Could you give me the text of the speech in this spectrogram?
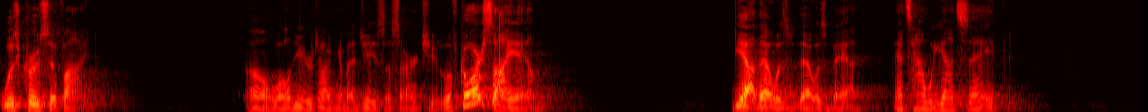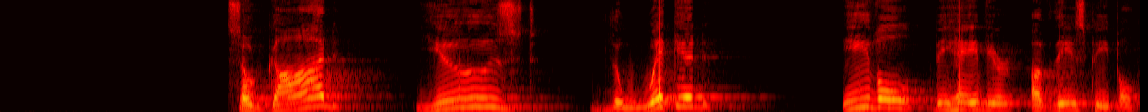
was crucified? Oh, well, you're talking about Jesus, aren't you? Of course I am. Yeah, that was, that was bad. That's how we got saved. So God used the wicked, evil behavior of these people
